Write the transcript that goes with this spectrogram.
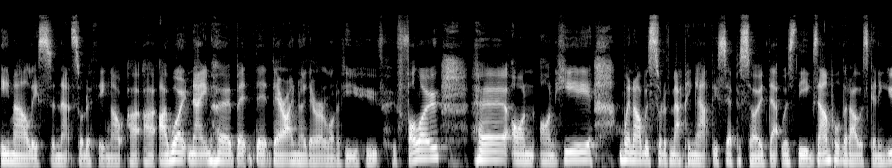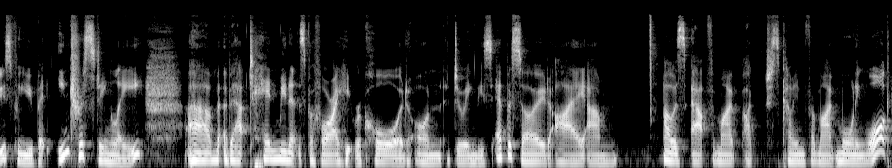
email lists and that sort of thing. I, I, I won't name her, but there, there, I know there are a lot of you who who follow her on on here. When I was sort of mapping out this episode, that was the example that I was going to use for you. But interestingly, um, about ten minutes before I hit record on doing this episode, I um, I was out for my, I just come in from my morning walk.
